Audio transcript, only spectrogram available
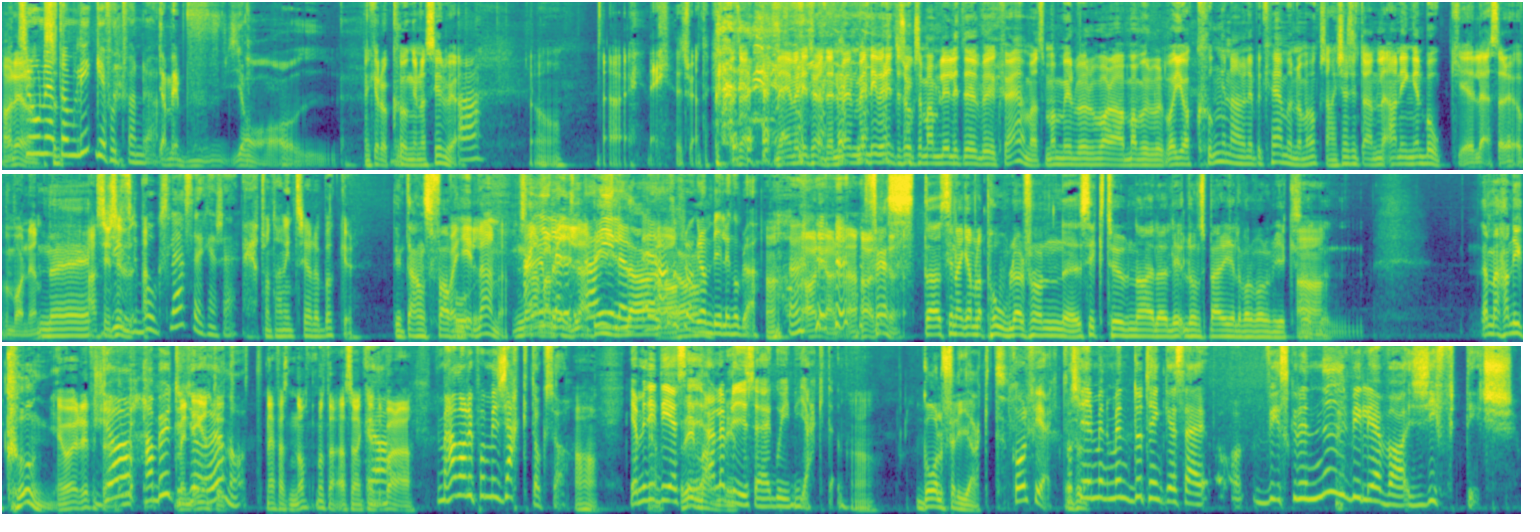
Ja, det är Tror ni att de ligger fortfarande då? Ja men ja. Vilka då? Kungen och Silvia? Ja. Ja. Nej, nej, det tror jag inte. Alltså, nej, men det tror jag inte. Men, men det är väl inte så också man blir lite bekväm. Alltså, man vill väl vara, man vill, vad gör kungen när han är bekväm undrar man också. Han känns inte, han är ingen bokläsare uppenbarligen. Nej. Han känns Ljudboksläsare kanske? jag tror inte han är intresserad av böcker. Det är inte hans Vad favorit. gillar han då? Nej, Han Han gillar gillar, han gillar, bilar, han som ja. frågar om bilen går bra? Ja, han. Ja, det han. Festa sina gamla polare från eh, Sigtuna eller Lundsberg eller vad det var de gick. Så. Ja. Nej, men han är ju kung. Ja, det förstår jag. Ja, han behöver inte Men det är göra något. Nej, fast något måste Alltså, han kan Ja. inte bara... Men han håller på med jakt också. Aha. Ja men det är det jag det är säger, alla manligt. blir ju så här, gå in i jakten. Golf eller jakt. Golf och jakt. Alltså- Okej, men, men då tänker jag så här. vi- Skulle ni vilja vara giftish?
